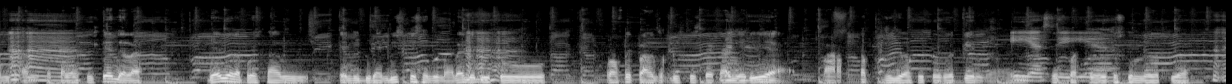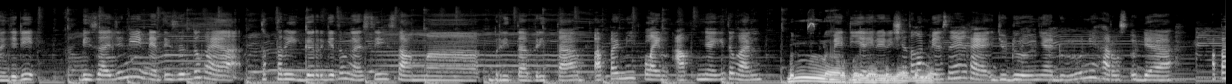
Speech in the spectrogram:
misalkan Uh-uh. televisi adalah dia adalah perusahaan yang di bidang bisnis yang di mana dia Uh-uh. butuh profit lah untuk bisnis mereka jadi ya market juga diturutin kan Iya Ya, sih, seperti iya. itu sih menurut gue jadi bisa aja nih netizen tuh kayak ke-trigger gitu nggak sih sama berita-berita apa nih line up-nya gitu kan bener media bener, Indonesia bener, tuh kan bener. biasanya kayak judulnya dulu nih harus udah apa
